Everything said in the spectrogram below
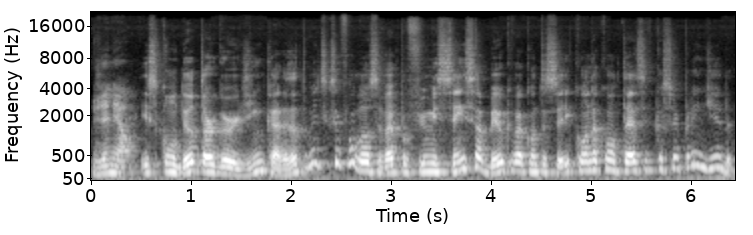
Genial. Esconder o Thor gordinho, cara, exatamente o que você falou. Você vai pro filme sem saber o que vai acontecer e quando acontece fica surpreendido.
